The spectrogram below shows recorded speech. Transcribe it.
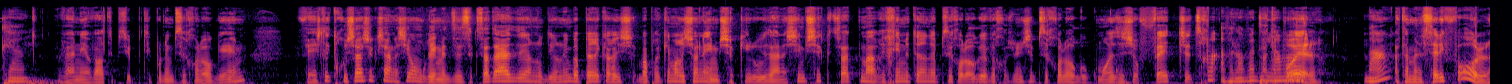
כן. ואני עברתי טיפולים פסיכולוגיים, ויש לי תחושה שכשאנשים אומרים את זה, זה קצת היה לנו דיונים בפרק הראש... בפרקים הראשונים, שכאילו זה אנשים שקצת מעריכים יותר את הפסיכולוגיה וחושבים שפסיכולוג הוא כמו איזה שופט שצריך... מה, אבל לא הבנתי אתה למה... פועל, מה? אתה מנסה לפעול.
